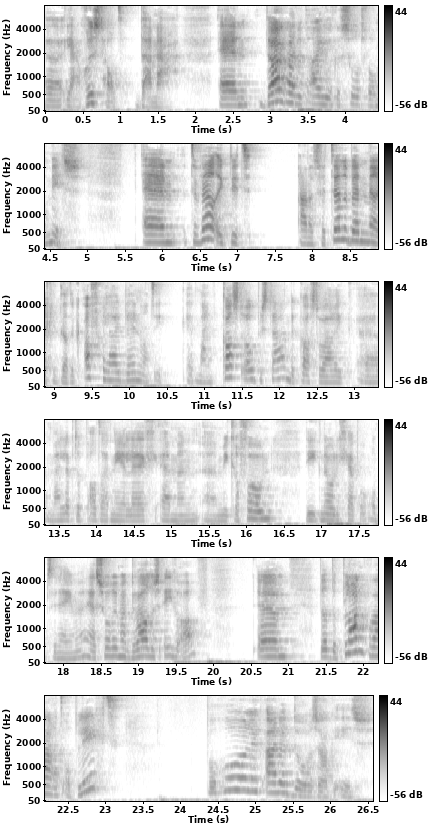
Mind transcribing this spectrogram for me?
uh, ja, rust had daarna. En daar gaat het eigenlijk een soort van mis. En terwijl ik dit aan het vertellen ben, merk ik dat ik afgeleid ben. Want ik heb mijn kast openstaan. De kast waar ik uh, mijn laptop altijd neerleg. En mijn uh, microfoon die ik nodig heb om op te nemen. Ja, sorry, maar ik dwaal dus even af. Um, dat de plank waar het op ligt behoorlijk aan het doorzakken is.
